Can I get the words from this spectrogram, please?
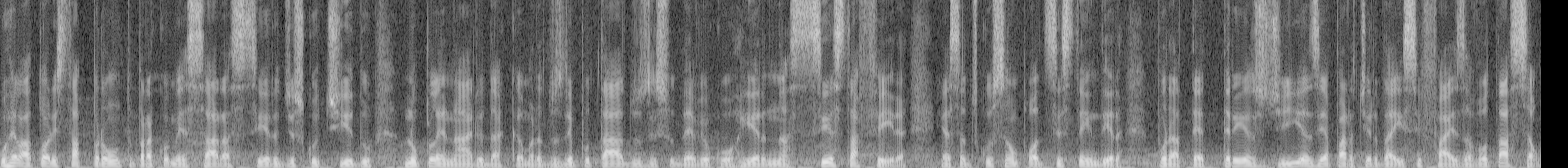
o relatório está pronto para começar a ser discutido no plenário da Câmara dos Deputados. Isso deve ocorrer na sexta-feira. Essa discussão pode se estender por até três dias e a partir partir daí se faz a votação.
